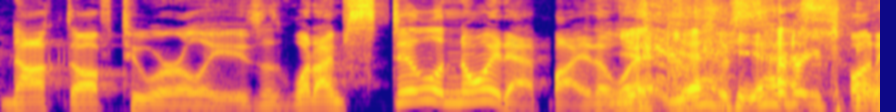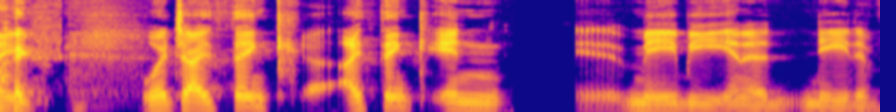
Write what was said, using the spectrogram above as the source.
knocked off too early is what I'm still annoyed at. By the way, yeah, yeah, very funny. Like, which I think I think in eh, maybe in a native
